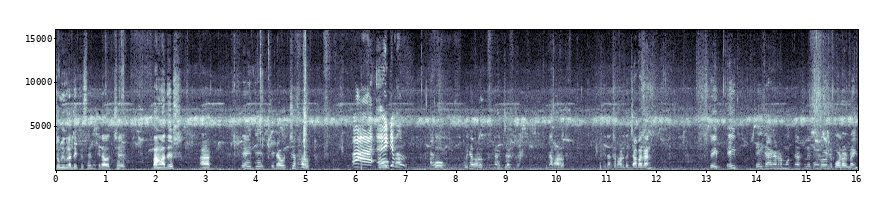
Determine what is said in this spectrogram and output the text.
জমিগুলো দেখতেছেন, এটা হচ্ছে বাংলাদেশ। আর এই যে এটা হচ্ছে ভারত। ও ওইটা ভারত। আচ্ছা আচ্ছা। এটা ভারত। এটা হচ্ছে ভারতের চা বাগান। তো এই এই এই জায়গাটার মধ্যে আসলে কোনো ধরনের বর্ডার নাই।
